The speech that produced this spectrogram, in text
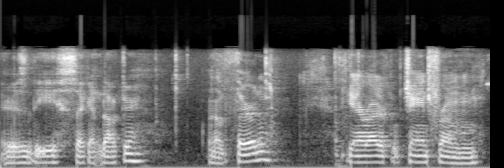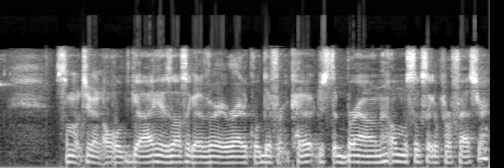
there's the second Doctor. And the third, again a radical change from somewhat to an old guy. He's also got a very radical different coat, just a brown, almost looks like a professor.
